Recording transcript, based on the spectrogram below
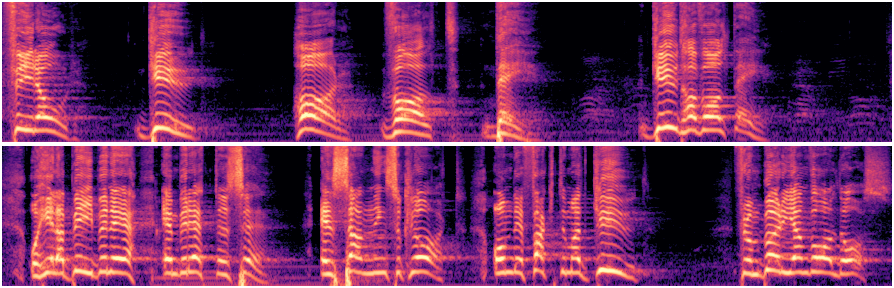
fyra ord. Gud har valt dig. Gud har valt dig. Och hela Bibeln är en berättelse, en sanning såklart, om det faktum att Gud från början valde oss.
